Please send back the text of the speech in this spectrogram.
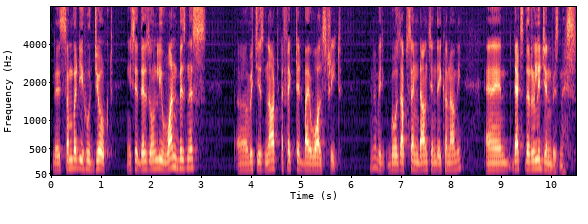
there's somebody who joked. He said there's only one business uh, which is not affected by Wall Street, you know, which goes ups and downs in the economy, and that's the religion business.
